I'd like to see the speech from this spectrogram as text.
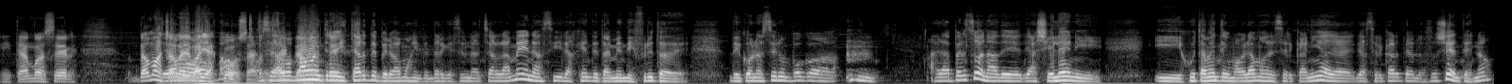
estamos a hacer, vamos a charlar de varias cosas. O sea, vamos a entrevistarte, pero vamos a intentar que sea una charla amena, así la gente también disfruta de, conocer un poco a, la persona de, de Ayelen y, justamente como hablamos de cercanía, de acercarte a los oyentes, ¿no?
